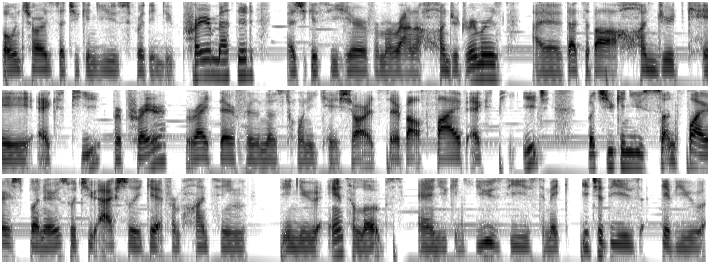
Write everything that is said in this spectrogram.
bone shards that you can use for the new prayer method. As you can see here from around 100 rumors, I, uh, that's about 100k XP per prayer right there for those 20k shards. They're about 5 XP each, but you can use sunfire splinters, which you actually get from hunting the new antelopes and you can use these to make each of these give you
